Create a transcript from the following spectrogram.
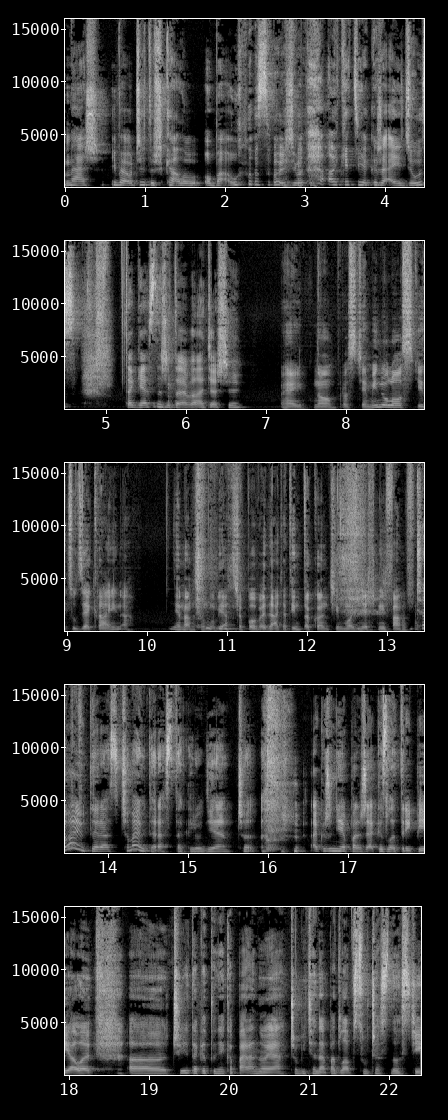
máš iba určitú škálu obav o svoj život. Ale keď si akože aj džus, tak jasné, že to je veľa ťažšie. Hej, no proste minulosť je cudzia krajina. Nemám tomu viac čo povedať a týmto končím môj dnešný fan. Čo majú teraz? Čo majú teraz tak ľudia? Čo, akože nie je že aké zlé tripy, ale uh, či je takáto nejaká paranoja, čo by ťa napadla v súčasnosti?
